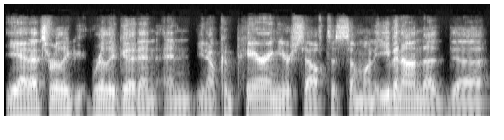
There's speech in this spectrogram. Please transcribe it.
Yeah, that's really really good. And and you know, comparing yourself to someone even on the the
